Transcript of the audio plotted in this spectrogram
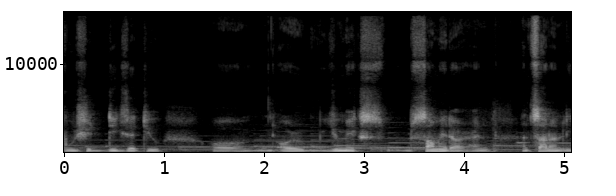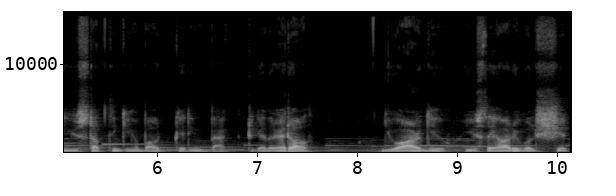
bullshit digs at you or or you make some her and and suddenly you stop thinking about getting back together at all you argue you say horrible shit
